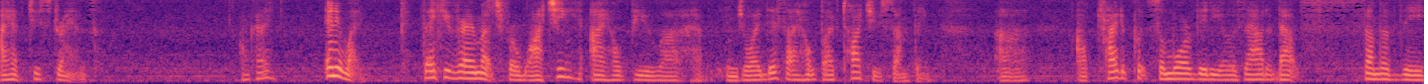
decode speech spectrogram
I have two strands. Okay. Anyway, Thank you very much for watching. I hope you uh, have enjoyed this. I hope I've taught you something. Uh, I'll try to put some more videos out about some of the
